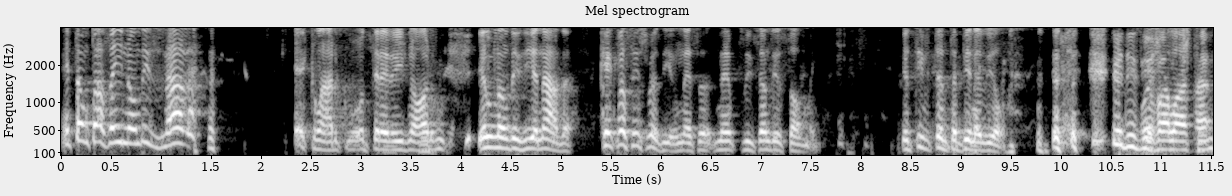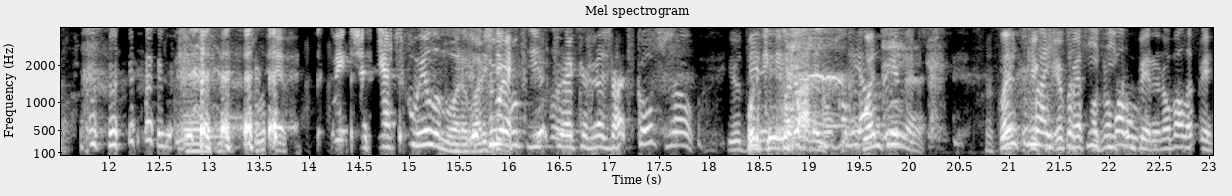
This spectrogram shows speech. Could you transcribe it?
Então estás aí e não dizes nada. É claro que o outro era enorme, ele não dizia nada. O que é que vocês faziam nessa, na posição desse homem? Eu tive tanta pena dele. Eu dizia, Pois, vai lá está. tu. Tu é tu é que chateaste com ele, amor. Agora isto Tu é é, contigo. tu é que arranjaste confusão. Eu Porque, disse que reparem, a quanto- mais eu começo logo, Não vale a pacífico, pena, não vale a pena.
